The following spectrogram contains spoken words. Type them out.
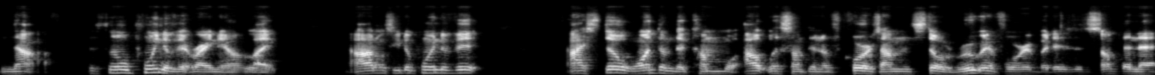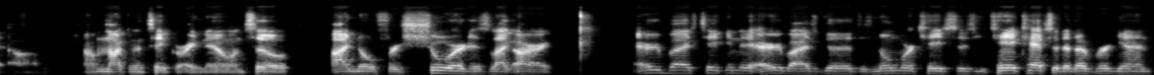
not. There's no point of it right now. Like I don't see the point of it. I still want them to come out with something. Of course, I'm still rooting for it, but it is something that um, I'm not going to take right now until I know for sure it is like, all right, everybody's taking it, everybody's good. There's no more cases. You can't catch it ever again.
